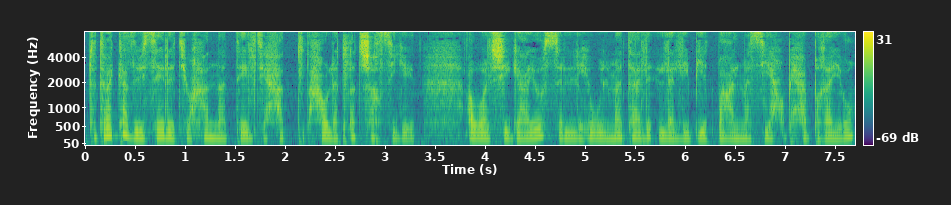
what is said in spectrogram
بتتركز رسالة يوحنا الثالثة حول ثلاث شخصيات. أول شي جايوس اللي هو المثل اللي بيتبع المسيح وبيحب غيره.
